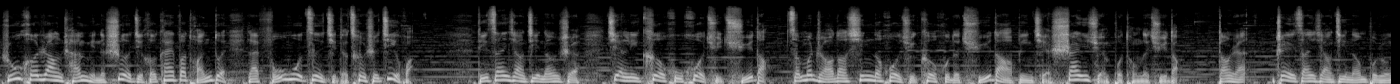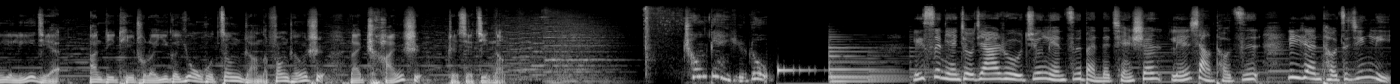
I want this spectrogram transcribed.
如何让产品的设计和开发团队来服务自己的测试计划。第三项技能是建立客户获取渠道，怎么找到新的获取客户的渠道，并且筛选不同的渠道。当然，这三项技能不容易理解。安迪提出了一个用户增长的方程式来阐释这些技能。充电语录：零四年就加入君联资本的前身联想投资，历任投资经理、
